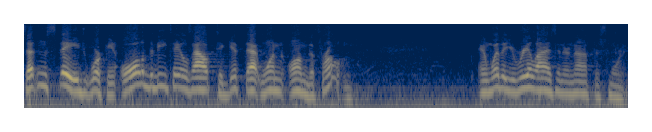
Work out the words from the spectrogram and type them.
setting the stage, working all of the details out to get that one on the throne. And whether you realize it or not this morning,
